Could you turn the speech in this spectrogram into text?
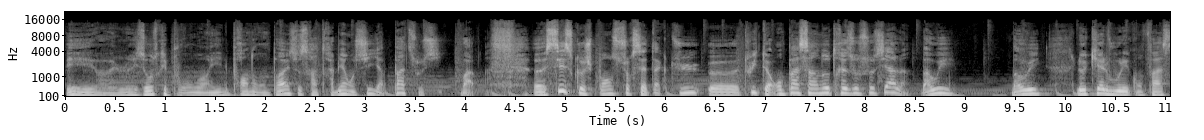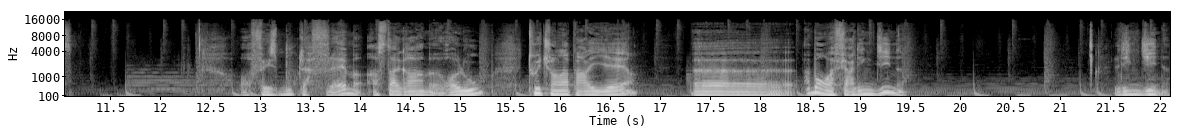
Et euh, les autres, ils pourront, ils ne prendront pas et ce sera très bien aussi, il n'y a pas de souci. Voilà. Euh, c'est ce que je pense sur cette actu euh, Twitter. On passe à un autre réseau social? Bah oui. Bah oui. Lequel vous voulez qu'on fasse? En Facebook, la flemme. Instagram, relou. Twitch, on en a parlé hier. ah bon, on va faire LinkedIn. LinkedIn.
